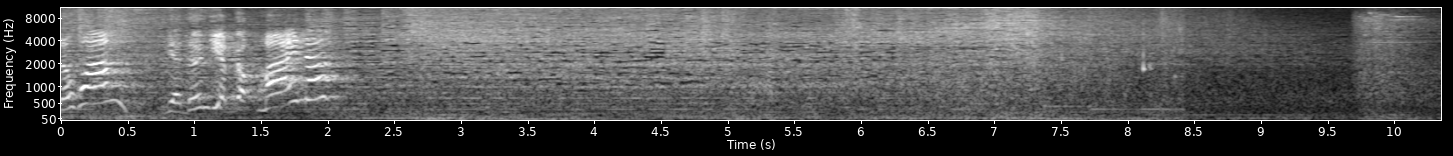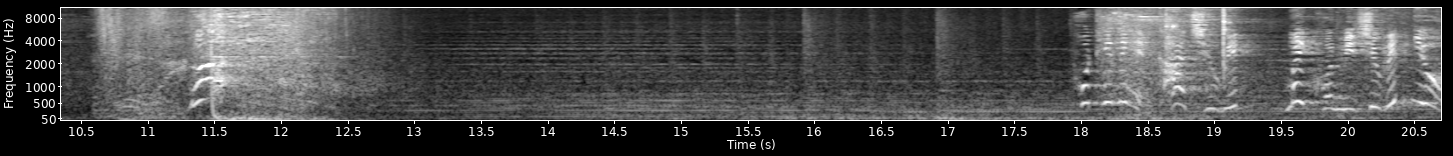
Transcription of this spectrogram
ระวัง อย่าเดินเหยียบดอกไม้นะ ผู้ที่ไม่เห็นค่าชีวิตไม่ควรมีชีวิตอยู่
